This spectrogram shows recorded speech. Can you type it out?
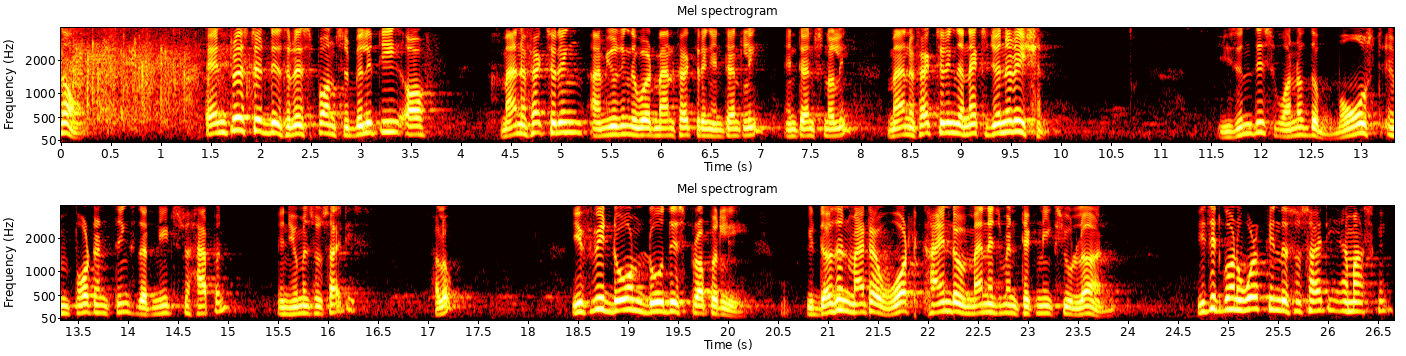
no, entrusted this responsibility of manufacturing, I'm using the word manufacturing intently, intentionally, manufacturing the next generation. Isn't this one of the most important things that needs to happen in human societies? Hello? If we don't do this properly, it doesn't matter what kind of management techniques you learn, is it going to work in the society, I'm asking?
